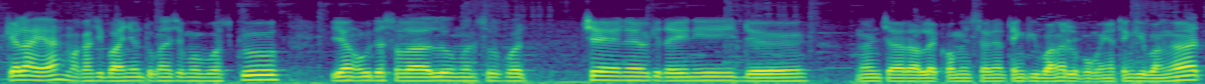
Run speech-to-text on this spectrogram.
Oke lah ya makasih banyak untuk kalian semua bosku yang udah selalu mensupport channel kita ini dengan cara like comment share thank you banget lo pokoknya. Thank you banget.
